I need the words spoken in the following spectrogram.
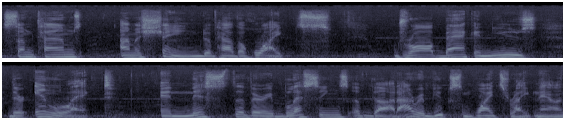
Sometimes I'm ashamed of how the whites draw back and use their intellect and miss the very blessings of God. I rebuke some whites right now.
